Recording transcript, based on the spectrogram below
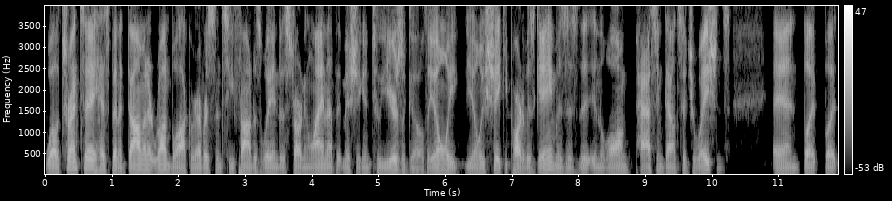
Well, Trente has been a dominant run blocker ever since he found his way into the starting lineup at Michigan two years ago. The only the only shaky part of his game is is the in the long passing down situations. And but but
